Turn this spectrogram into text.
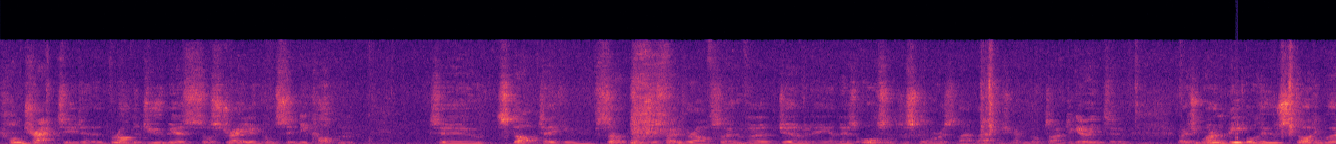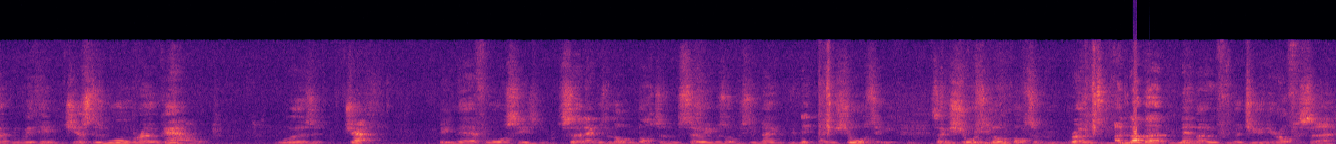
contracted a rather dubious Australian called Sidney Cotton to start taking surreptitious photographs over Germany, and there's all sorts of stories about that, which we haven't got time to go into. But actually, one of the people who started working with him just as war broke out was a chap being there for us. His surname was Longbottom, so he was obviously named, nicknamed Shorty. So Shorty Longbottom wrote another memo from a junior officer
